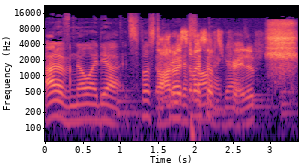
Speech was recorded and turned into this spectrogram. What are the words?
I have no idea. It's supposed to No, how do I set myself to I guess. creative? Shh.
